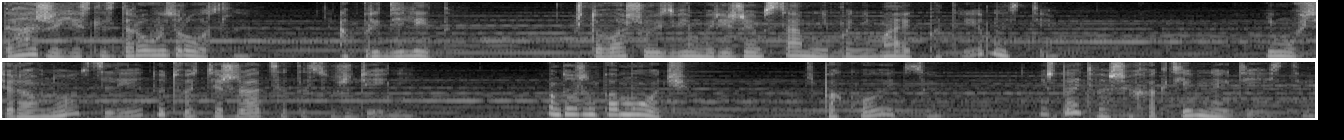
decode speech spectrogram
Даже если здоровый взрослый определит, что ваш уязвимый режим сам не понимает потребностей, ему все равно следует воздержаться от осуждений. Он должен помочь, успокоиться и ждать ваших активных действий.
